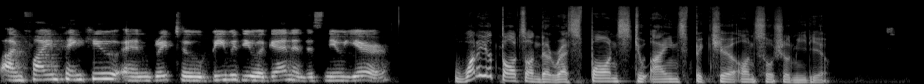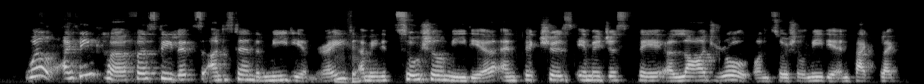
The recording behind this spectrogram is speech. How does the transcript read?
I'm fine, thank you, and great to be with you again in this new year. What are your thoughts on the response to Ain's picture on social media? Well, I think uh, firstly, let's understand the medium, right? Mm-hmm. I mean, it's social media, and pictures, images play a large role on social media. In fact, like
